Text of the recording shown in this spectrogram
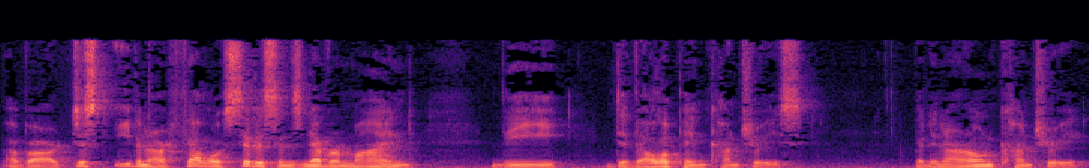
of our, just even our fellow citizens, never mind the developing countries, but in our own country,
